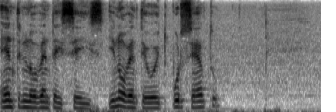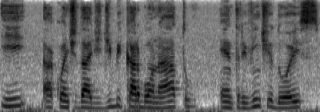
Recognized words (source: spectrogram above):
entre 96 e 98% e a quantidade de bicarbonato entre 22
